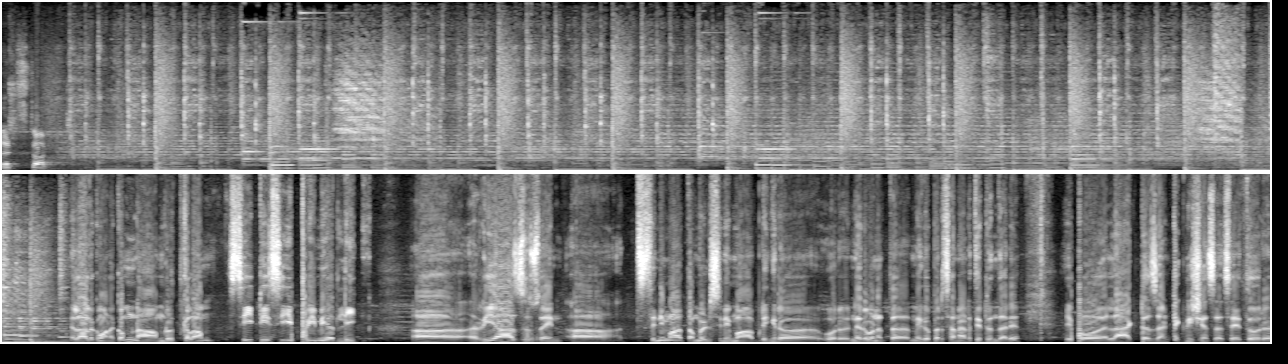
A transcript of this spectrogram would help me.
லெட் ஸ்டார்ட் எல்லாருக்கும் வணக்கம். நான் Amruth Kalam. CDC premier league Riyaz Hussain cinema Tamil cinema அப்படிங்கிற ஒரு நிறுவனத்தை மிக பெருசாக நடத்திட்டு இருந்தார். இப்போ எல்லா ஆக்டர்ஸ் அண்ட் டெக்னீஷியன்ஸை சேர்த்து ஒரு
